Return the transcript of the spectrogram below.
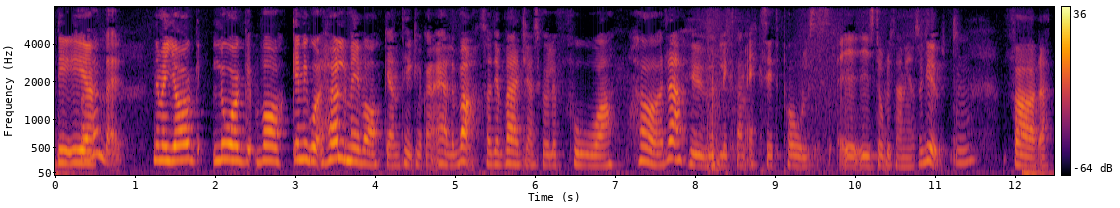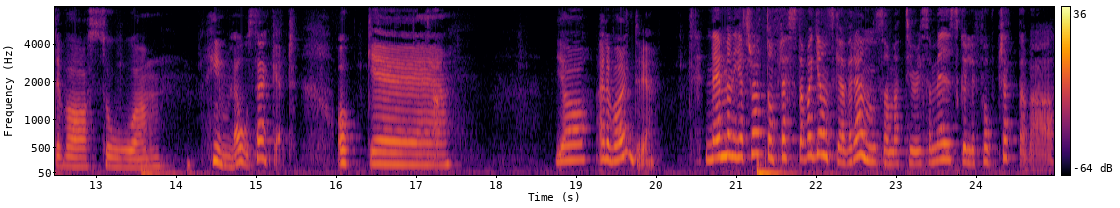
Det är- Vad händer? Nej men jag låg vaken igår, höll mig vaken till klockan 11 så att jag verkligen skulle få höra hur liksom exit polls i, i Storbritannien såg ut. Mm. För att det var så um, himla osäkert. Och eh, ja, eller var det inte det? Nej men jag tror att de flesta var ganska överens om att Theresa May skulle fortsätta vara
